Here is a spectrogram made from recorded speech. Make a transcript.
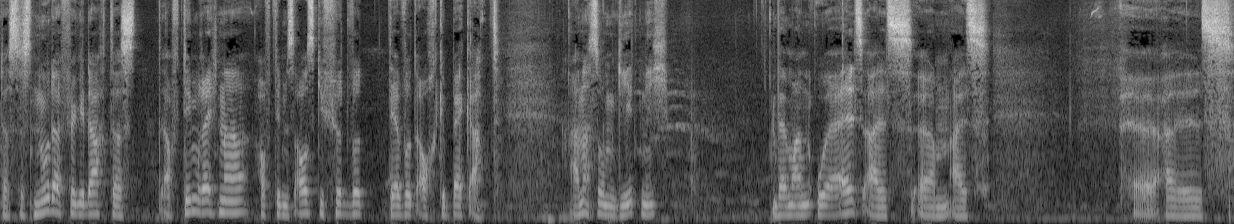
Das ist nur dafür gedacht, dass auf dem Rechner, auf dem es ausgeführt wird, der wird auch gebackupt. Andersrum geht nicht. Wenn man URLs als, ähm, als, äh, als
